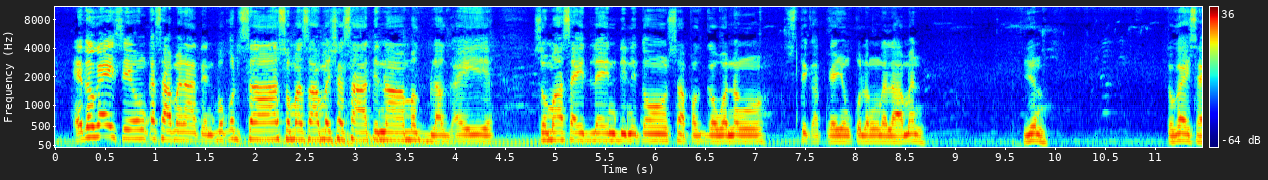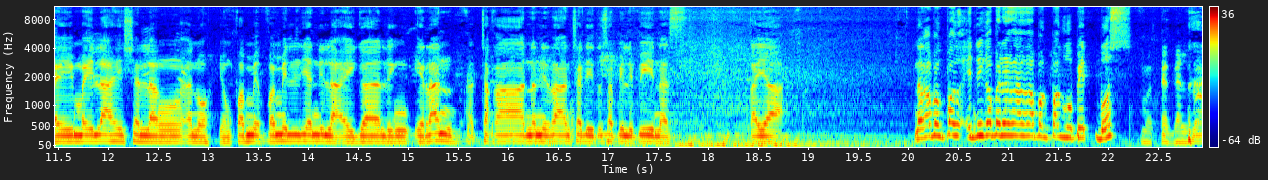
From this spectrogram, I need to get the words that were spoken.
Ito guys, yung kasama natin, bukod sa sumasama siya sa atin na mag-vlog ay sumasideline din ito sa paggawa ng stick at ngayon ko lang nalaman. Yun. Ito guys, ay may lahi siya lang ano, yung fami- pamilya nila ay galing Iran at saka naniraan siya dito sa Pilipinas. Kaya Nakapagpag hindi ka ba nakakapagpagupit, boss? Matagal na,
